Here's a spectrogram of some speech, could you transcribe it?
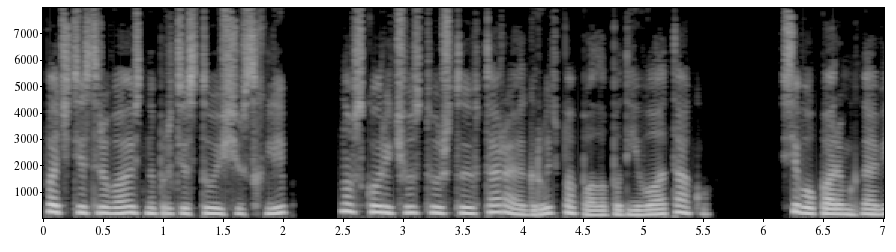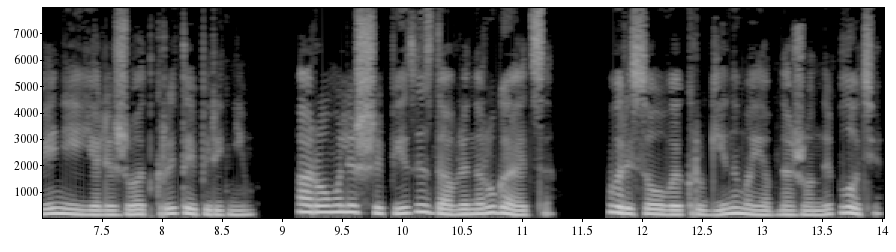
Почти срываюсь на протестующий всхлип, но вскоре чувствую, что и вторая грудь попала под его атаку. Всего пары мгновений, и я лежу открытая перед ним, а Рома лишь шипит и сдавленно ругается, вырисовывая круги на моей обнаженной плоти.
